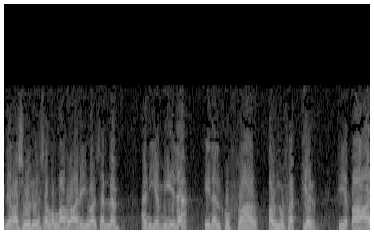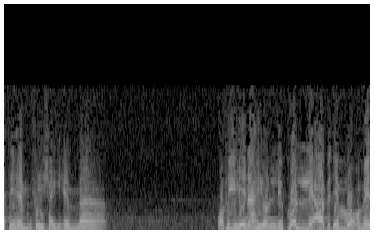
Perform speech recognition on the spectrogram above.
لرسوله صلى الله عليه وسلم أن يميل إلى الكفار أو يفكر في طاعتهم في شيء ما. وفيه نهي لكل عبد مؤمن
